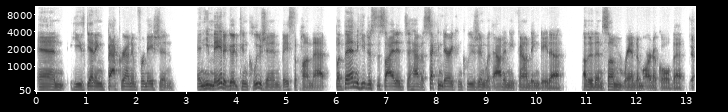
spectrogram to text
and he's getting background information and he made a good conclusion based upon that. But then he just decided to have a secondary conclusion without any founding data other than some random article that yeah.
